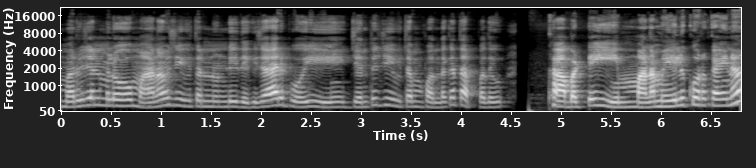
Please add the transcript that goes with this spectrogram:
మరుజన్మలో మానవ జీవితం నుండి దిగజారిపోయి జంతు జీవితం పొందక తప్పదు. కాబట్టి మన మేలు కొరకైనా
